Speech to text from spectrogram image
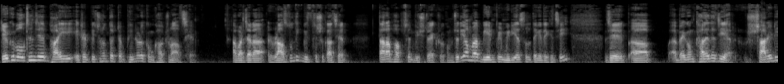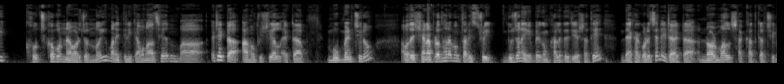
কেউ কেউ বলছেন যে, ভাই, এটার পিছনে তো একটা ভিন্ন রকম ঘটনা আছে। আবার যারা রাজনৈতিক বিশ্লেষক আছেন, তারা ভাবছেন বিষয়টা একরকম। যদিও আমরা বিএনপির মিডিয়া সেল থেকে দেখেছি যে বেগম খালেদা জিয়ার শারীরিক খোঁজ খবর নেওয়ার জন্যই মানে তিনি কেমন আছেন বা এটা একটা আনঅফিসিয়াল একটা মুভমেন্ট ছিল। আমাদের সেনাপ্রধান এবং তার স্ত্রী দুজনেই বেগম খালেদা জিয়ার সাথে দেখা করেছেন। এটা একটা নর্মাল সাক্ষাৎকার ছিল।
